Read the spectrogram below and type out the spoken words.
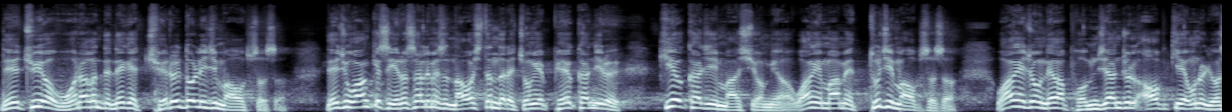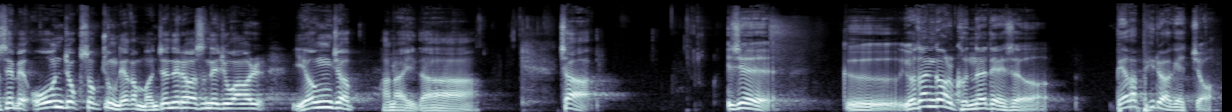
내 주여 원하건대 내게 죄를 돌리지 마옵소서. 내 주 왕께서 예루살렘에서 나오시던 날에 종의 폐역한 일을 기억하지 마시오며 왕의 마음에 두지 마옵소서. 왕의 종 내가 범죄한 줄 아옵기에 오늘 요셉의 온 족속 중 내가 먼저 내려와서 내 주 왕을 영접하나이다. 자 이제 그 요단강을 건너야 돼서 배가 필요하겠죠.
